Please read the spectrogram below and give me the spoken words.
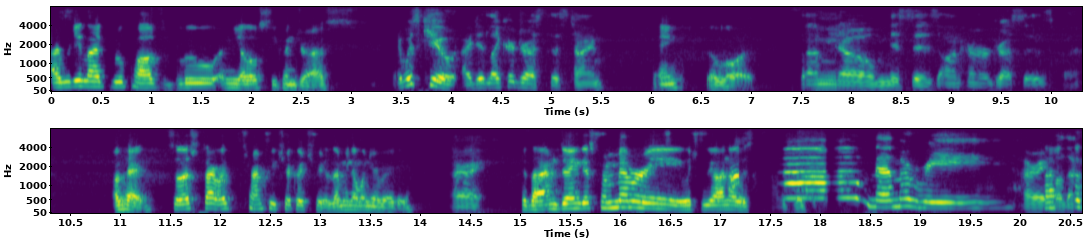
I really like RuPaul's blue and yellow sequin dress. It was cute. I did like her dress this time. Thank the Lord. Some, you know, misses on her dresses, but Okay, so let's start with Trumpy Trick or Treat. Let me know when you're ready. all right. Because I'm doing this from memory, which we all know is Oh, memory. All right, hold That's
